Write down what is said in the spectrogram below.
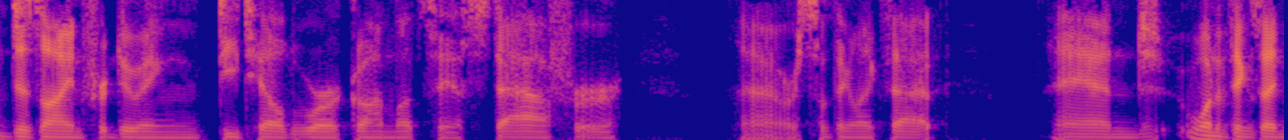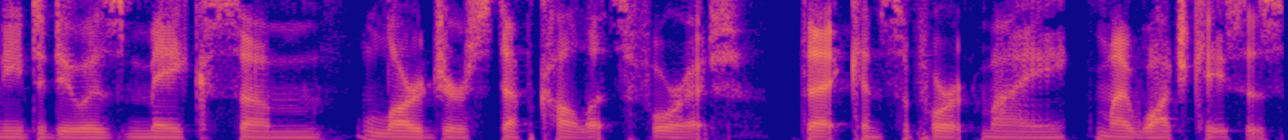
designed for doing detailed work on, let's say, a staff or uh, or something like that. And one of the things I need to do is make some larger step collets for it that can support my my watch cases,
